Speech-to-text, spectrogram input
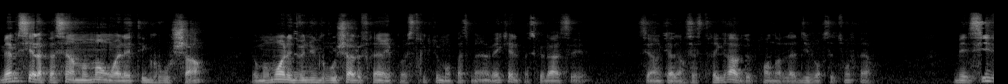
Même si elle a passé un moment où elle était groucha, et au moment où elle est devenue groucha, le frère, il peut strictement pas se marier avec elle, parce que là, c'est un cas d'inceste très grave de prendre la divorcée de son frère. Mais si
